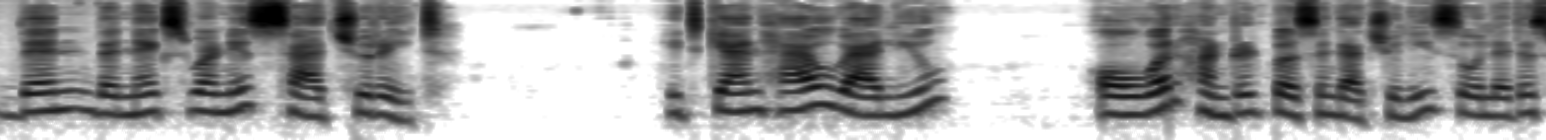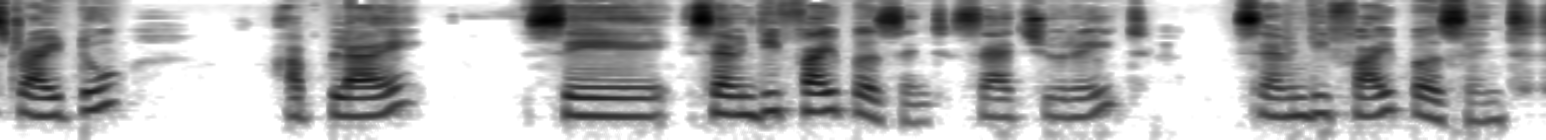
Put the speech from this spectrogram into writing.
Then the next one is saturate. It can have value over 100% actually. So let us try to apply say 75% saturate 75%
